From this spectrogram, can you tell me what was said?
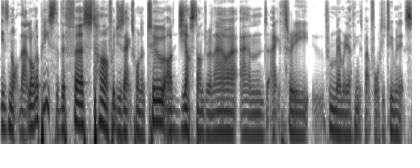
It's not that long a piece. The first half, which is Acts 1 and 2, are just under an hour, and Act 3, from memory, I think it's about 42 minutes.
